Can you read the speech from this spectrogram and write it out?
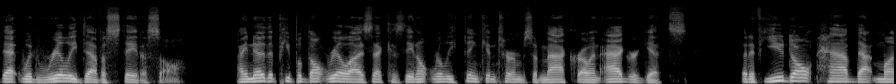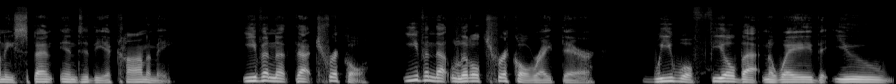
that would really devastate us all. I know that people don't realize that because they don't really think in terms of macro and aggregates. But if you don't have that money spent into the economy, even at that trickle, even that little trickle right there, we will feel that in a way that you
